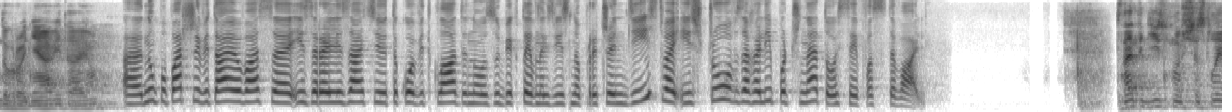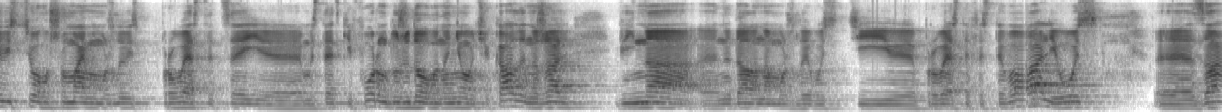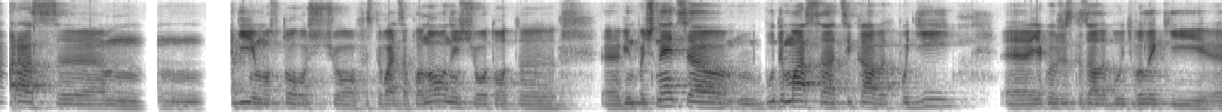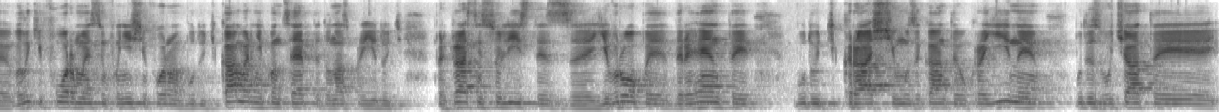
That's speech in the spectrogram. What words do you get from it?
Доброго дня, вітаю. Е, Ну, по-перше, вітаю вас е, із реалізацією такого відкладеного з об'єктивних, звісно, причин дійства. І що взагалі почнете ось цей фестиваль? Знаєте, дійсно щасливі з цього, що маємо можливість провести цей е, мистецький форум. Дуже довго на нього чекали. На жаль, війна не дала нам можливості провести фестиваль. І ось зараз радіємо з того, що фестиваль запланований, що от от е, е, він почнеться. Буде маса цікавих подій. Е, Як ви вже сказали, будуть великі, великі форми, симфонічні форми, будуть камерні концерти. До нас приїдуть прекрасні солісти з Європи, диригенти, будуть кращі музиканти України. Буде звучати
